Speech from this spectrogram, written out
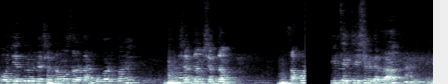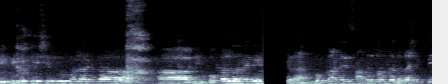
మో చేతులు ఇట్లా శబ్దం వస్తుందా? కట్టుకో కట్టుకొని శబ్దం శబ్దం. సపోర్ట్ బీపీ చెక్ చేసారు కదా? బీపీ చెక్ చేసారు మళ్ళీ ఇంకా నీ బొక్కలు అనేది కదా? బొక్క అనేది సాంద్రత ఉంటుంది కదా శక్తి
